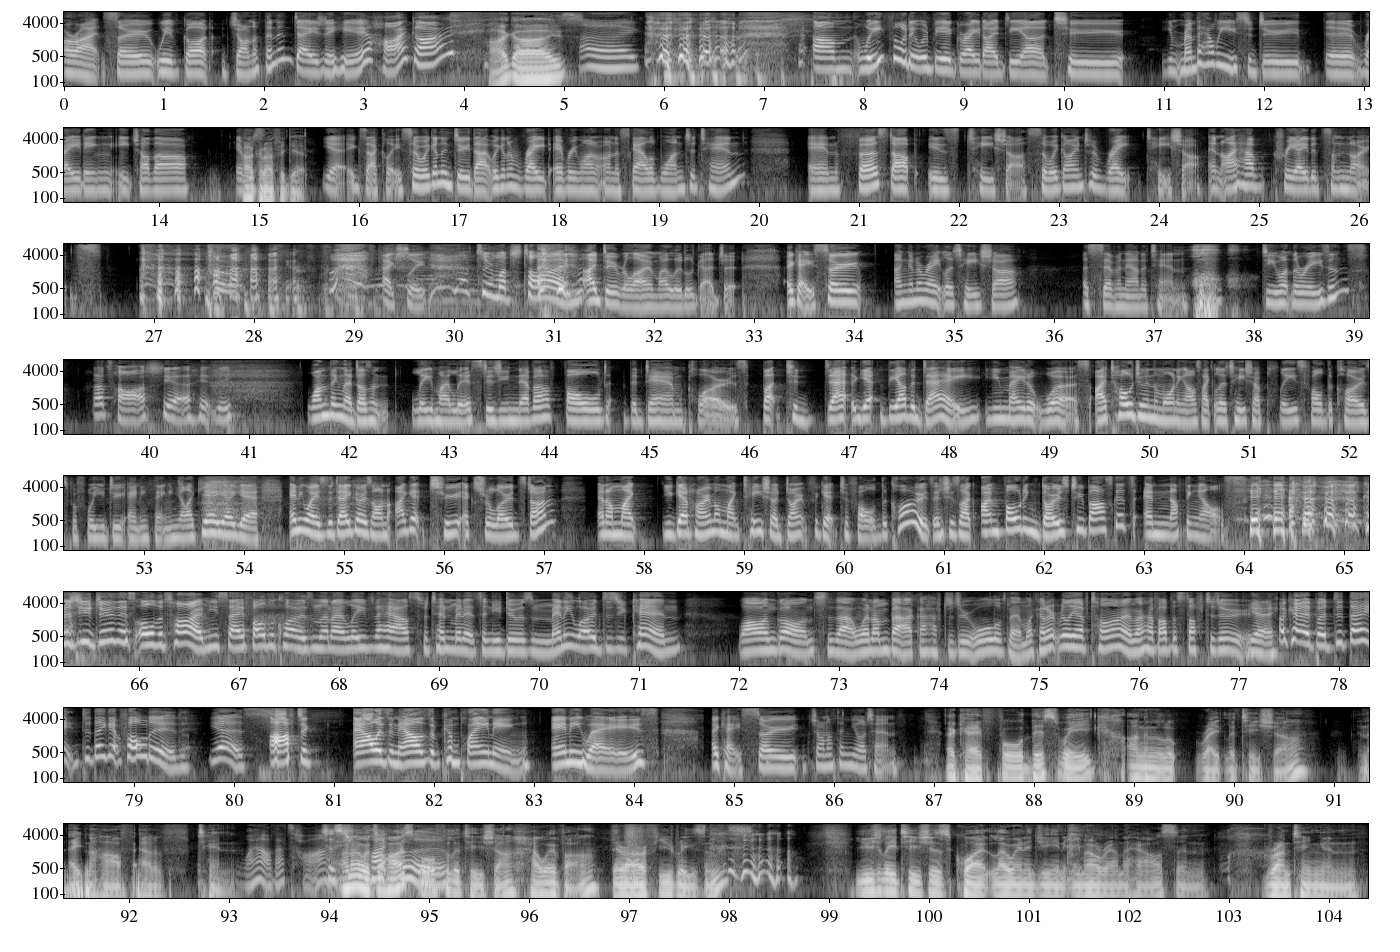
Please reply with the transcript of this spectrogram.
All right, so we've got Jonathan and Deja here. Hi, guys. Hi guys. Hi. Um, we thought it would be a great idea to. You remember how we used to do the rating each other? How could I forget? Yeah, exactly. So we're going to do that. We're going to rate everyone on a scale of one to 10. And first up is Tisha. So we're going to rate Tisha. And I have created some notes. Actually, You have too much time. I do rely on my little gadget. Okay, so I'm going to rate Letitia a 7 out of 10. do you want the reasons? That's harsh. Yeah, hit me. One thing that doesn't leave my list is you never fold the damn clothes. But today, yeah, the other day, you made it worse. I told you in the morning, I was like, Letitia, please fold the clothes before you do anything. And you're like, yeah, yeah, yeah. Anyways, the day goes on. I get two extra loads done. And I'm like, you get home, I'm like, Tisha, don't forget to fold the clothes. And she's like, I'm folding those two baskets and nothing else. Because you do this all the time. You say, fold the clothes, and then I leave the house for 10 minutes, and you do as many loads as you can while I'm gone so that when I'm back, I have to do all of them. Like, I don't really have time. I have other stuff to do. Yeah. Okay, but did they did they get folded? Yes. After hours and hours of complaining. Anyways, okay, so Jonathan, your turn. Okay, for this week, I'm going to rate Letitia an eight and a half out of ten. Wow, that's high. Just I know it's a quite high score for Letitia. However, there are a few reasons. Usually, Tisha's quite low energy and emo around the house and grunting and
